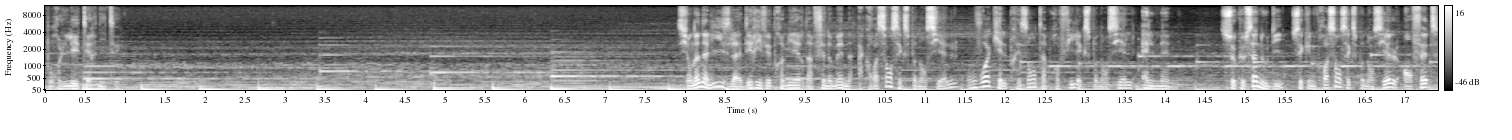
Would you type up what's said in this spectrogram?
pour l'éternité. Si on analyse la dérivée première d'un phénomène à croissance exponentielle, on voit qu'elle présente un profil exponentiel elle-même. Ce que ça nous dit, c'est qu'une croissance exponentielle, en fait,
